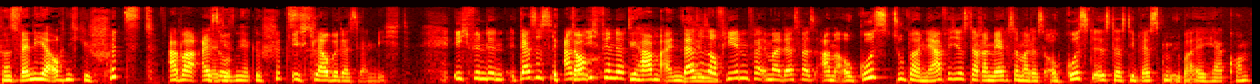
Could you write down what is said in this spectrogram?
sonst wären die ja auch nicht geschützt. Aber also, die sind ja geschützt. ich glaube das ja nicht. Ich finde, das ist, also Doch, ich finde, die haben einen das Sinn. ist auf jeden Fall immer das, was am August super nervig ist. Daran merkst du mal, dass August ist, dass die Wespen überall herkommen.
